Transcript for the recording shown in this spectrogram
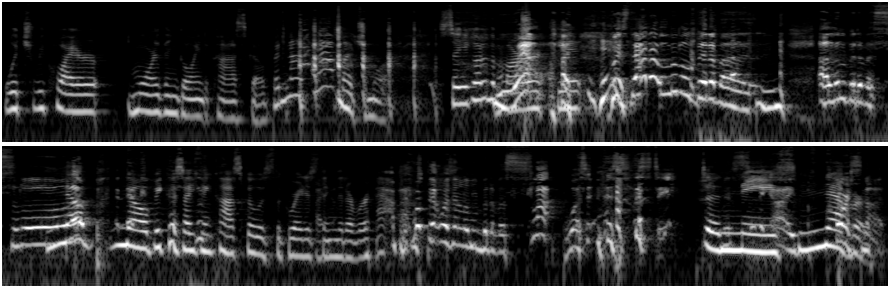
which require more than going to Costco, but not that much more. So you go to the Well, market. was that a little bit of a a little bit of a slap? Nope. No, because I think Costco is the greatest thing that ever I happened. hope that wasn't a little bit of a slap, was it, Miss Christie? Denise, I, of never. course not.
